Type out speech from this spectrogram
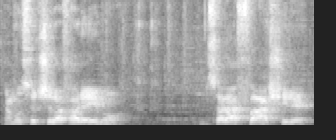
Vediamo se ce la faremo. Non sarà facile,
